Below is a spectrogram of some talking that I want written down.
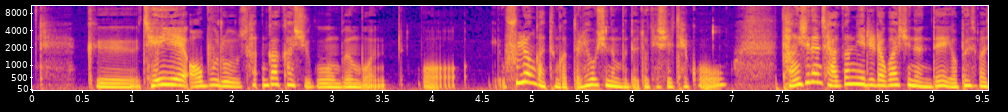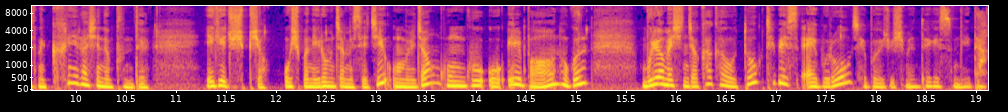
그 제2의 업으로 생각하시고 뭐 뭐, 뭐 훈련 같은 것들 해오시는 분들도 계실 테고 당신은 작은 일이라고 하시는데 옆에서 봤을 때 큰일 하시는 분들 얘기해 주십시오. 50원의 1호 문자 메시지 우물정 0951번 혹은 무료 메신저 카카오톡 TBS 앱으로 제보해 주시면 되겠습니다.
